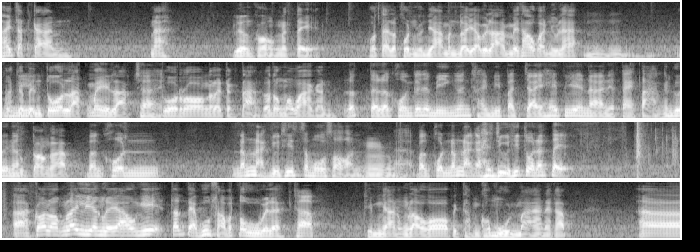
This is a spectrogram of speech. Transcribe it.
ให้จัดการนะ เรื่องของนักเตะ เพราะแต่ละคนสัญญามันระยะเวลาไม่เท่ากันอยู่แล้ว อืมอืมอาจจะเป็นตัวหลักไม่หลัก ใช่ ตัวรองอะไรต่างๆ ก็ต้องมาว่ากัน แล้วแต่ละคนก็จะมีเงื่อนไขมีปัจจัยให้พิจารณาเนี่ยแตกต่างกันด้วยนะ ถูกต้องครับ บางคนน้ำหนักอยู่ที่สโมสรอืม อ่าบางคนน้ำหนักอาจจะอยู่ที่ตัวนักเตะอะก็ลองไล่เรียงเลยเอางี้ ตั้งแต่ผู้สาประตูไปเลย ครับ ทีมงานของเราก็ไปทำข้อมูลมานะครับอ่า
